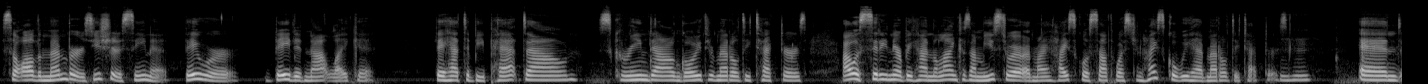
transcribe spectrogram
So all the members, you should have seen it. They were they did not like it. They had to be pat down, screened down, going through metal detectors. I was sitting there behind the line because I'm used to it. At my high school, Southwestern High School, we had metal detectors. Mm-hmm. And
